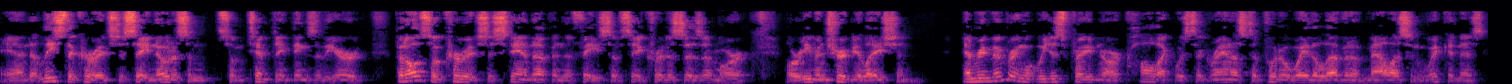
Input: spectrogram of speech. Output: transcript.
And at least the courage to say no to some, some tempting things of the earth, but also courage to stand up in the face of, say, criticism or, or even tribulation. And remembering what we just prayed in our collect was to grant us to put away the leaven of malice and wickedness,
